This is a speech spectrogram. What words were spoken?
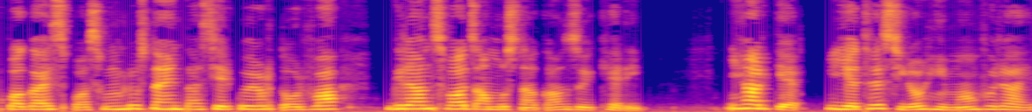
ապագայի սպասվում լուսնային 12-րդ օրվա գրանցված ամուսնական զույգերի։ Իհարկե, եթե սիրո հիման վրա է։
